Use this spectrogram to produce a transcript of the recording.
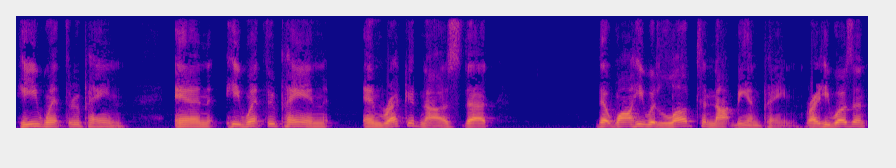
he went through pain, and he went through pain and recognized that that while he would love to not be in pain, right? He wasn't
